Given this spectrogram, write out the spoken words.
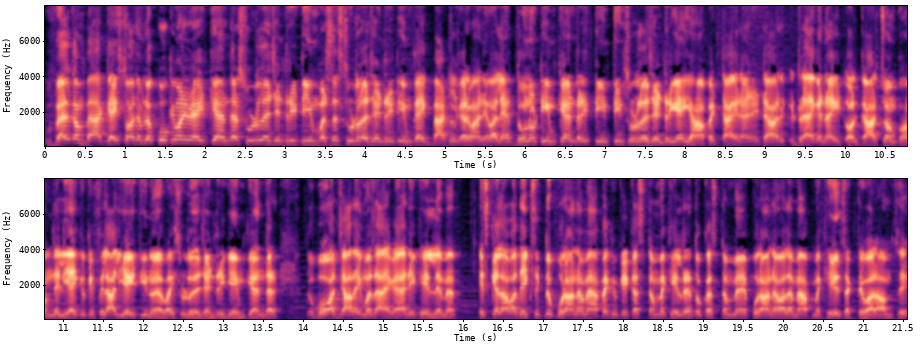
वेलकम बैक गाइस तो आज हम लोग पोकेमोन यूनाइट के अंदर pseudo legendary team versus pseudo legendary team का एक बैटल करवाने वाले हैं। दोनों टीम के अंदर ही तीन तीन सूडो लेजेंडरी है। यहाँ पे टायरानेटार ड्रैगनाइट और गार्चोम को हमने लिया है, क्योंकि फ़िलहाल यही तीनों है भाई सूडो लेजेंडरी गेम के अंदर। तो बहुत ज़्यादा ही मज़ा आएगा यार ये खेलने में। इसके अलावा देख सकते हो पुराना मैप है, क्योंकि कस्टम में खेल रहे हैं तो कस्टम में पुराना वाला मैप में खेल सकते हो आराम से।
